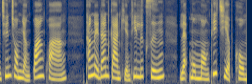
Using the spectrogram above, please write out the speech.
ำชื่นชมอย่างกว้างขวาง ทั้งในด้านการเขียนที่ลึกซึ้ง และมุมมองที่เฉียบคม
